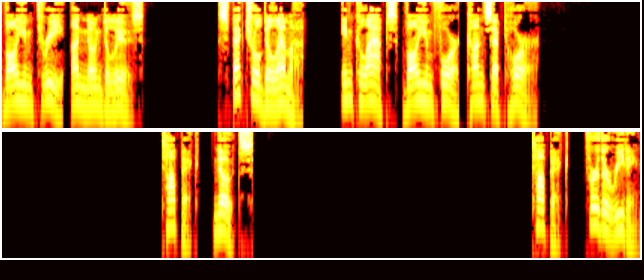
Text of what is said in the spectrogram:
Volume 3, Unknown Deleuze. Spectral Dilemma, in Collapse, Volume 4, Concept Horror. Notes. Further reading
